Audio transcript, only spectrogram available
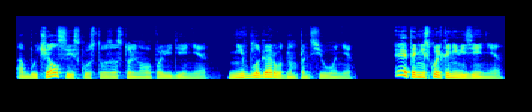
обучался искусству застольного поведения не в благородном пансионе. Это нисколько не везение.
